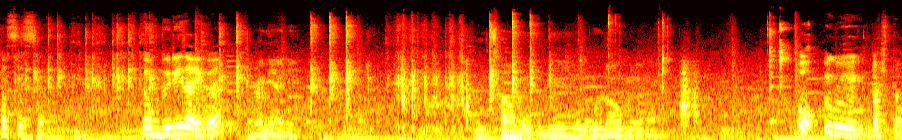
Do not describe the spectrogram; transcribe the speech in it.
다 썼어. 너무 느리다 이거야? 아니 아니. 그 처음에 그게 올라오면 어 이거, 이거 맛있다.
